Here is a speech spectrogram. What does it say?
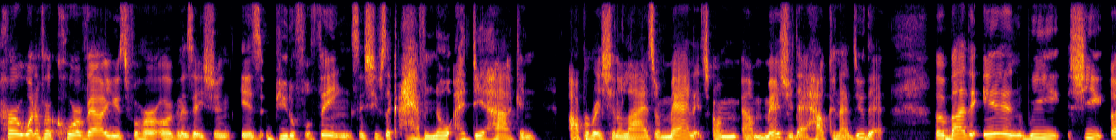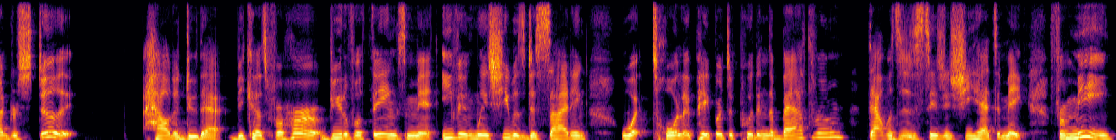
her one of her core values for her organization is beautiful things, and she was like, "I have no idea how I can operationalize or manage or uh, measure that. How can I do that?" But by the end, we she understood how to do that because for her, beautiful things meant even when she was deciding what toilet paper to put in the bathroom, that was a decision she had to make. For me,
